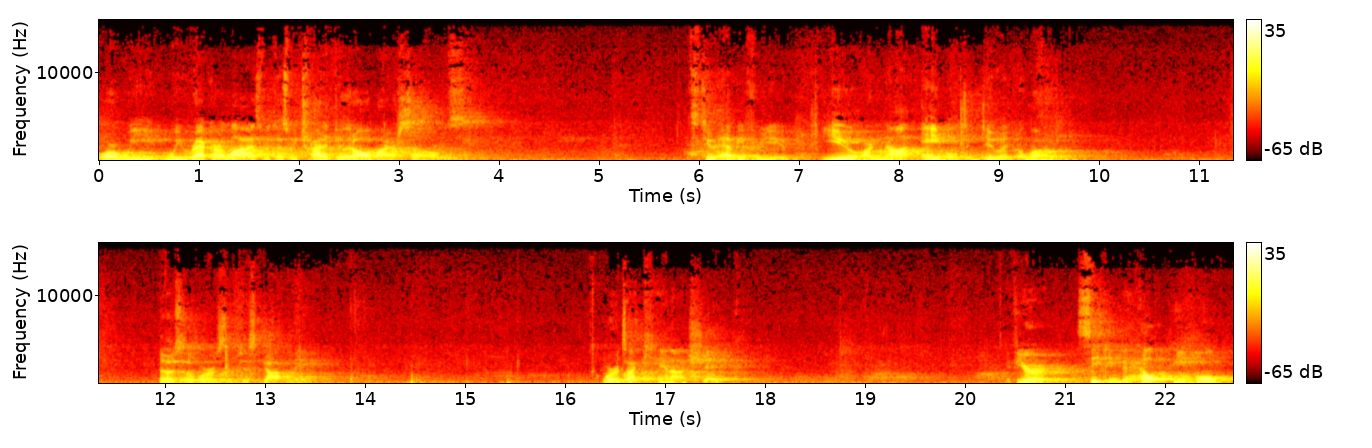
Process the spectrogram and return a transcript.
or we, we wreck our lives because we try to do it all by ourselves It's too heavy for you. You are not able to do it alone. Those are the words that just got me. Words I cannot shake. If you're seeking to help people,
